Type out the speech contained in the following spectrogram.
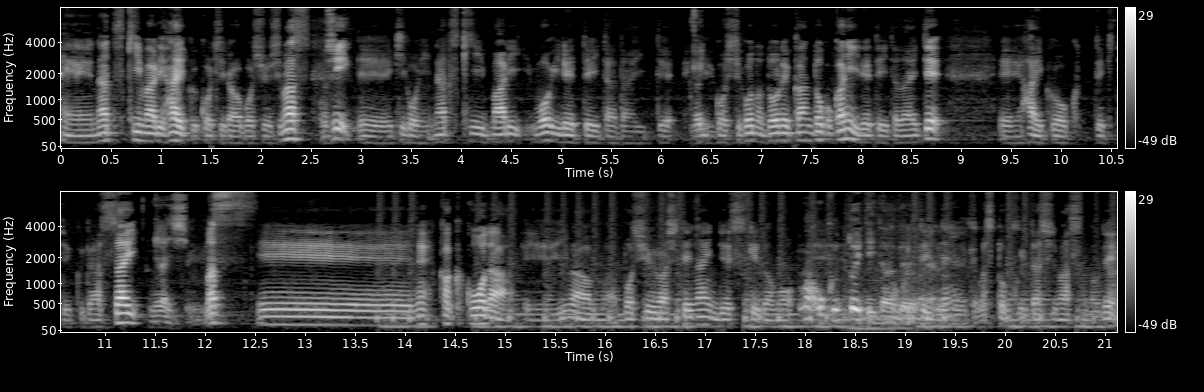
えー夏決まり俳句こちらを募集します。欲しい。えー季語に「夏決まり」を入れていただいて、はい。えー五七五のどれかどこかに入れていただいて、えー俳句を送ってきてください。お願いします。えーね、各コーナー、えー今はまあ募集はしてないんですけども、まあ送っといていただければ送っていただねければストックいたしますので、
